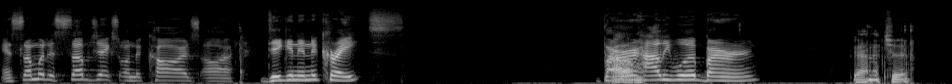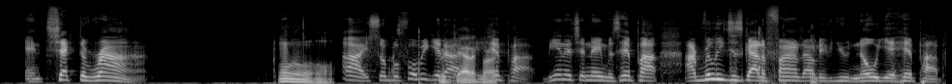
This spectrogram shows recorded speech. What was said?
And some of the subjects on the cards are digging in the crates, burn Um. Hollywood burn, Gotcha. and check the rhyme. Mm. All right, so before we get out of hip hop. Being that your name is hip hop, I really just got to find out if you know your hip hop.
